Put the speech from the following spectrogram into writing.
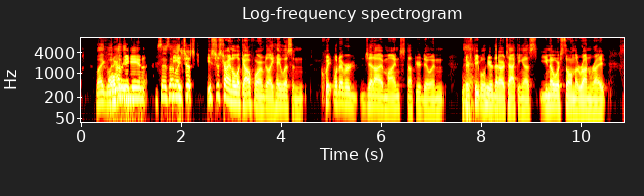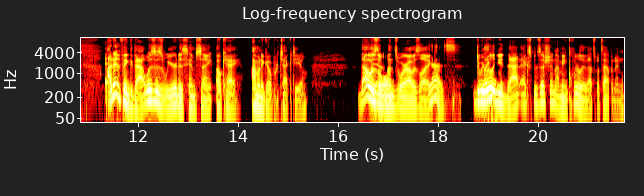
like, I mean, he says that he's like, just he's just trying to look out for him and be like, "Hey, listen, quit whatever Jedi mind stuff you're doing. There's people here that are attacking us. You know, we're still on the run, right?" I didn't think that was as weird as him saying, "Okay, I'm going to go protect you." That was the ones where I was like, yes. "Do we Like- really need that exposition?" I mean, clearly that's what's happening.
